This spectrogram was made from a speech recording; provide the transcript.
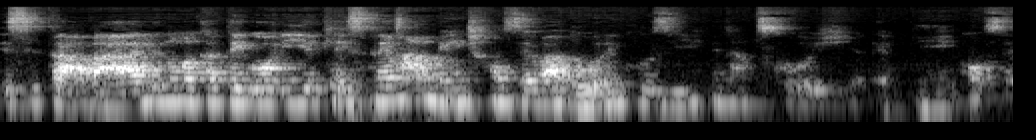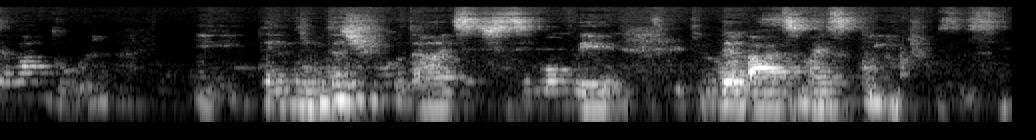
esse trabalho numa categoria que é extremamente conservadora, inclusive na psicologia, é bem conservadora e tem muitas dificuldades de se envolver em debates mais políticos. Assim.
